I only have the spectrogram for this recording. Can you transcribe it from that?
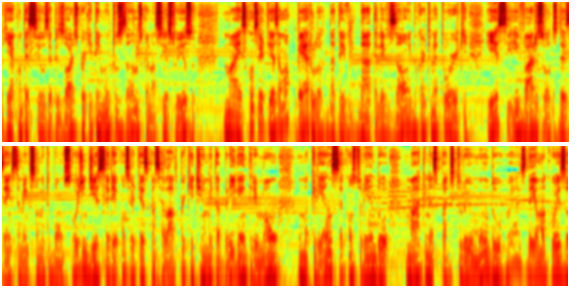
que aconteciam os episódios, porque tem muitos anos que eu não assisto isso, mas com certeza é uma pérola da, te da televisão e do Cartoon Network. Esse e vários outros desenhos também que são muito bons. Hoje em dia seria com certeza cancelado porque tinha muita briga entre irmão, uma criança construindo máquinas para destruir o mundo. Isso daí é uma coisa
